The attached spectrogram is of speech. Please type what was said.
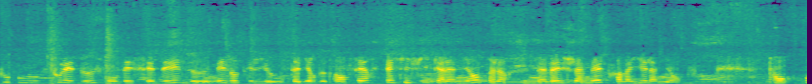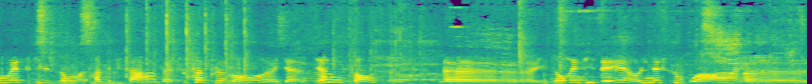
tous, tous, les deux sont décédés de mésothéliome, c'est-à-dire de cancer spécifique à l'amiante alors qu'ils n'avaient jamais travaillé l'amiante. Donc où est-ce qu'ils ont attrapé ça? Ben, Tout simplement, euh, il y a bien longtemps, euh, ils ont résidé à Aulnay-sous-Bois. Euh,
